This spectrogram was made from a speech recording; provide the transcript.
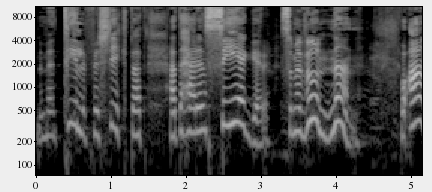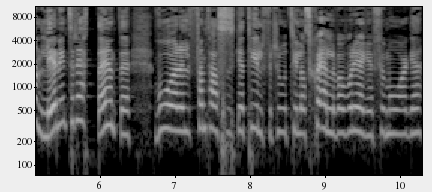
men med en tillförsikt att, att det här är en seger som är vunnen. Och anledningen till detta är inte vår fantastiska tillförtro till oss själva och vår egen förmåga,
